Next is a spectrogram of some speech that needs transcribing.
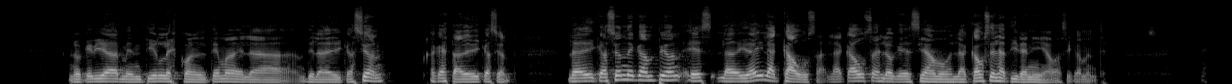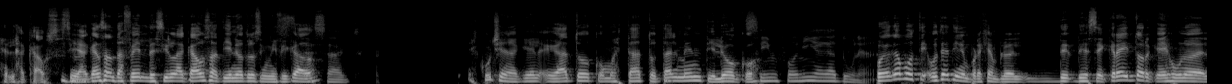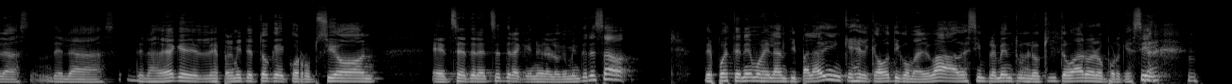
no quería mentirles con el tema de la, de la dedicación. Acá está, dedicación. La dedicación de campeón es la deidad y la causa. La causa es lo que decíamos, la causa es la tiranía, básicamente. La causa. Sí, acá en Santa Fe el decir la causa tiene otro significado. Exacto. Escuchen a aquel gato como está totalmente loco. Sinfonía gatuna. Porque acá vos ustedes tienen, por ejemplo, el de- Desecrator, que es uno de las de las de las de que les permite toque de corrupción, etcétera, etcétera, que no era lo que me interesaba. Después tenemos el antipaladín, que es el caótico malvado, es simplemente un loquito bárbaro porque sí.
